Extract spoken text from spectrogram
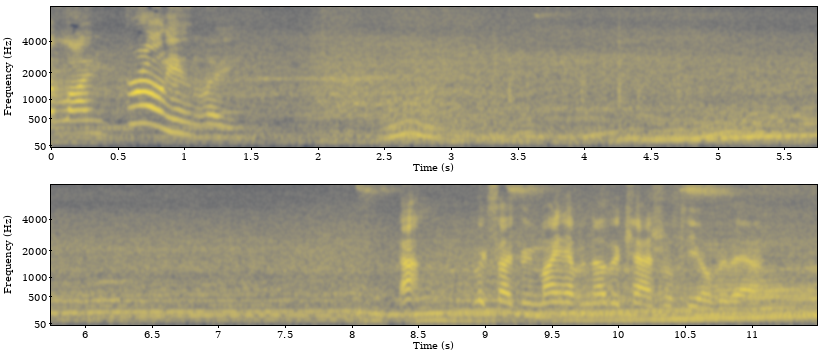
That line brilliantly. Ah, looks like we might have another casualty over there.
